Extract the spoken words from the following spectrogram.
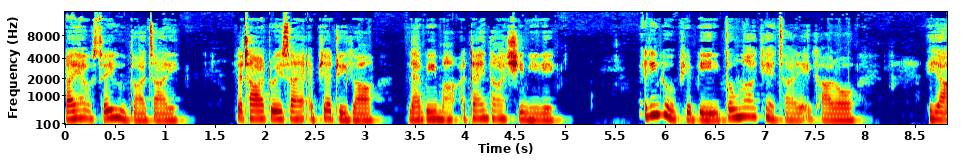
လိုက်ရောက်စိတ်ယူသွားကြတယ်။ယထာတွေးဆိုင်အပြက်တွေကလမ်းဘေးမှာအတိုင်းသားရှိနေတယ်။အဲ့ဒီလိုဖြစ်ပြီးသုံးလခံကြတဲ့အခါတော့အရာ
